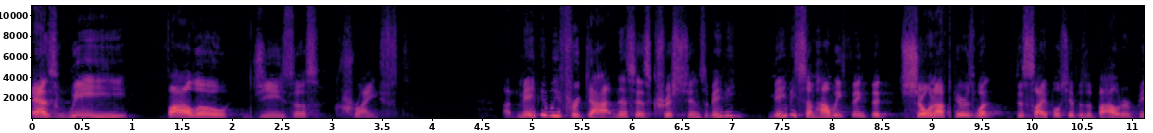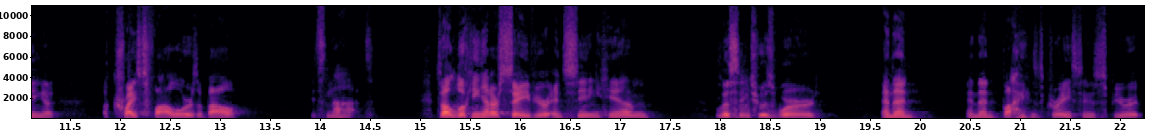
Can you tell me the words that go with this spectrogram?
as we follow Jesus Christ. Uh, maybe we've forgotten this as Christians. Maybe, maybe somehow we think that showing up here is what discipleship is about or being a, a Christ follower is about. It's not. It's about looking at our Savior and seeing Him, listening to His Word, and then, and then by His grace and His Spirit,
